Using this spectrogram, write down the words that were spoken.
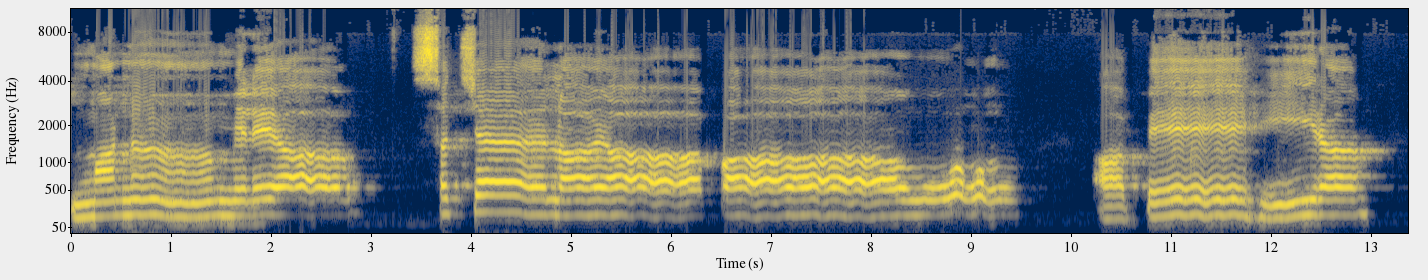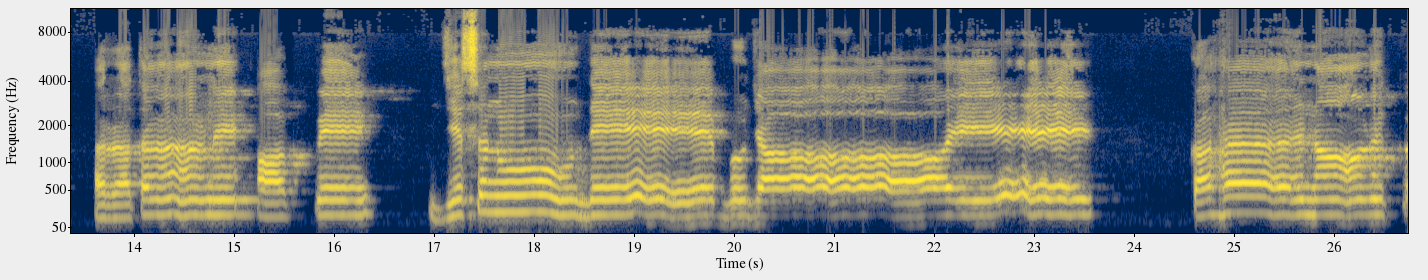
ਮਨ ਮਿਲਿਆ, ਸੱਚੈ ਲਾਇਆ ਪਾਉ ਆਪੇ ਹੀਰਾ ਰਤਨ ਆਪੇ ਜਿਸ ਨੂੰ ਦੇ 부ਜਾਏ ਕਹੈ ਨਾਨਕ,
